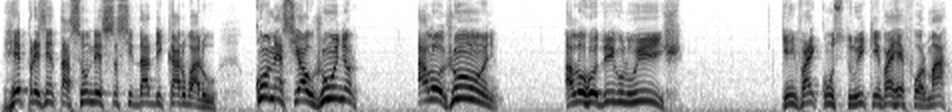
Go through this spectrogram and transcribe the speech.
representação nessa cidade de Caruaru. Comercial Júnior, alô Júnior, alô Rodrigo Luiz, quem vai construir, quem vai reformar,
